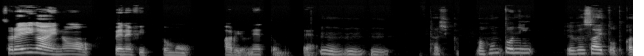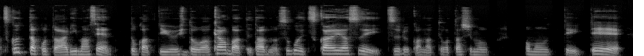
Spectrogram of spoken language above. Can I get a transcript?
それ以外のベネフィットもあるよね、と思って。うん。うん。うん。確かに。まあ本当に、ウェブサイトとか作ったことありませんとかっていう人は、キャンバーって多分すごい使いやすいツールかなって私も思っていてうん、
